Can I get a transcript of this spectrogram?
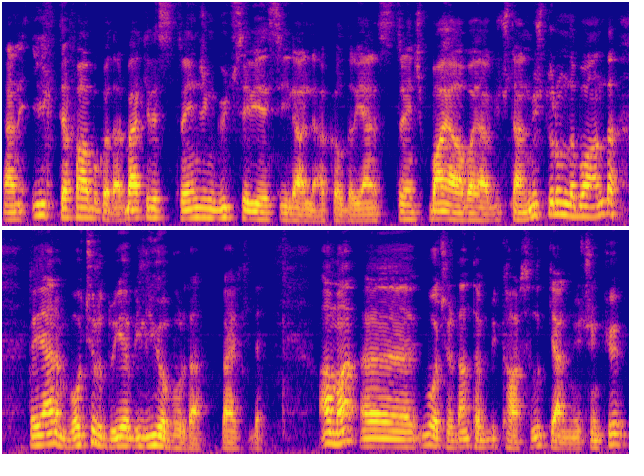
Yani ilk defa bu kadar. Belki de Strange'in güç seviyesiyle alakalıdır. Yani Strange baya baya güçlenmiş durumda bu anda. Ve yani Watcher'ı duyabiliyor burada belki de. Ama e, Watcher'dan tabii bir karşılık gelmiyor. Çünkü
